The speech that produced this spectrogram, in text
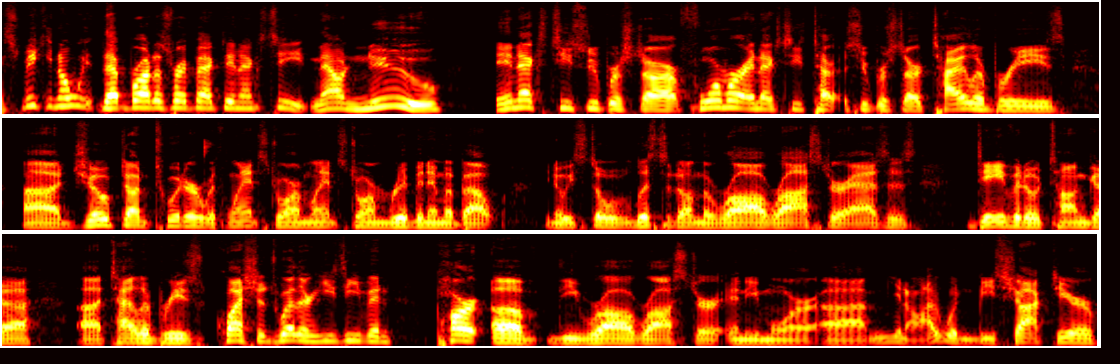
speaking, you know, that brought us right back to NXT. Now, new NXT superstar, former NXT t- superstar Tyler Breeze, uh, joked on Twitter with Lance Storm. Lance Storm ribbing him about, you know, he's still listed on the Raw roster, as is David Otunga. Uh, Tyler Breeze questions whether he's even part of the Raw roster anymore. Um, you know, I wouldn't be shocked here.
